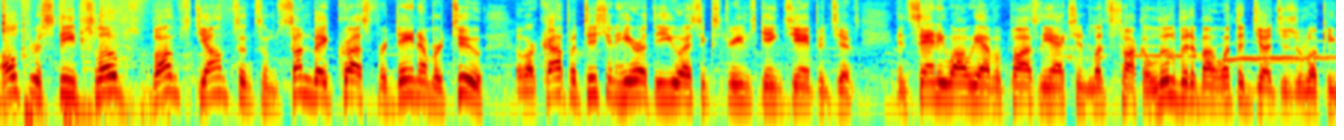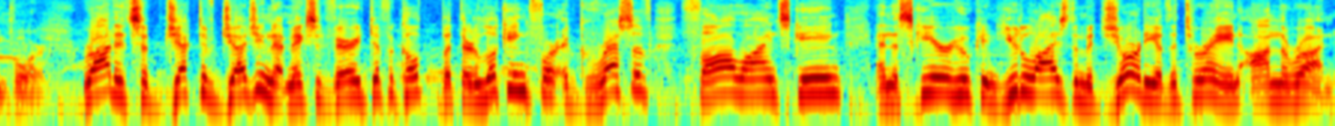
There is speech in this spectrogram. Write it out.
Ultra steep slopes, bumps, jumps, and some sunbaked crust for day number two of our competition here at the U.S. Extreme Skiing Championships. And Sandy, while we have a pause in the action, let's talk a little bit about what the judges are looking for. Rod, it's subjective judging that makes it very difficult, but they're looking for aggressive fall line skiing and the skier who can utilize the majority of the terrain on the run.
